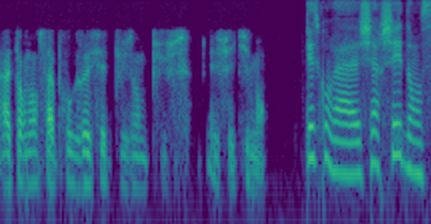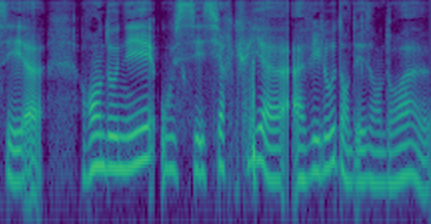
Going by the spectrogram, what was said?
a tendance à progresser de plus en plus, effectivement. Qu'est-ce qu'on va chercher dans ces euh, randonnées ou ces circuits euh, à vélo dans des endroits, euh,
